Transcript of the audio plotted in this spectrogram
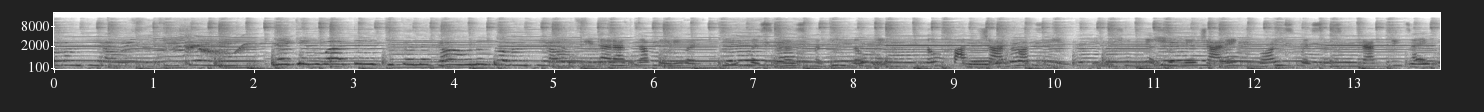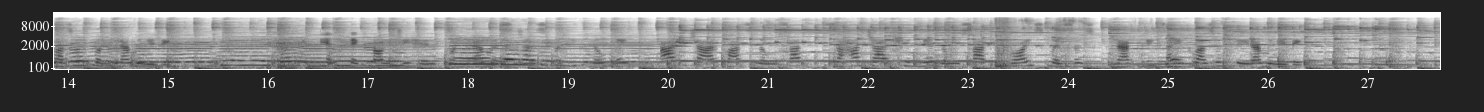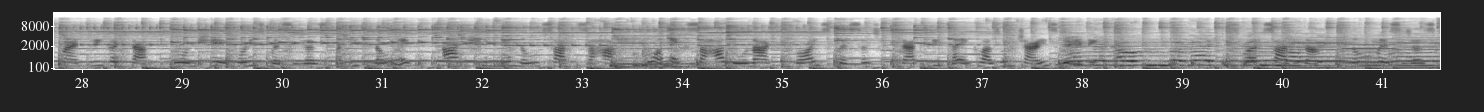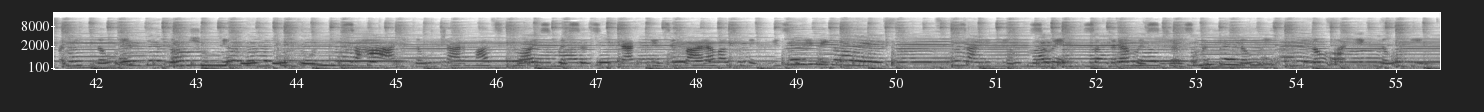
फेरीवर अधिक नऊ एक नऊ पाच चार पाच तीन शून्य शून्य चार एक व्हॉइस मेसेज रात्रीचा एक वाजून पंधरा मिनिटे. इंडियन टेक्नॉलॉजी हेल्प पंधरा अधिक नऊ एक आठ चार पाच नऊ सात सहा चार शून्य नऊ सात. व्हॉइस मेसेज रात्री एक वाजून तेरा मिनिटे. बॅटरी कट्टा दोनशे एकोणीस मेसेजेस अधिक नऊ एक आठ शून्य नऊ सात सहा. दोन एक सहा दोन आठ. व्हॉइस मेसेज रात्री एक वाजून चाळीस मिनिटे. वर स्वर साधना. नऊ मेसेजेस अधिक नऊ एक. नऊ शून्य दोन दोन दोन. सहा आठ. नऊ चार पाच व्हॉइस मेसेज रात्रीचे बारा वाजून एकवीस मिनिटे साहित्य सतरा मेसेजेस म्हणजे नऊ एक नऊ आठ एक नऊ तीन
